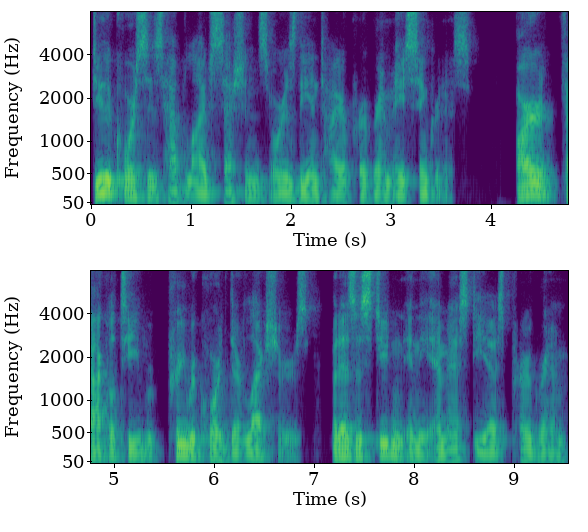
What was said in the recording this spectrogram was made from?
do the courses have live sessions or is the entire program asynchronous? Our faculty pre-record their lectures but as a student in the MSDS program,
